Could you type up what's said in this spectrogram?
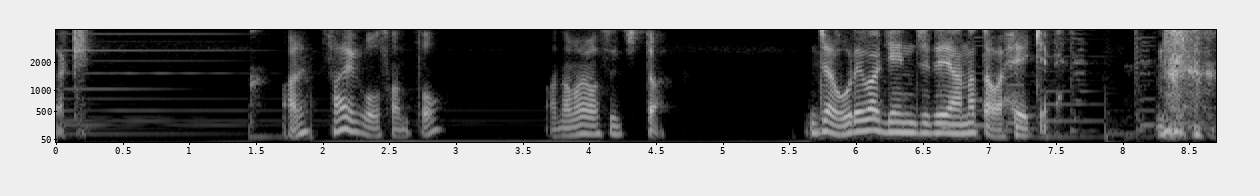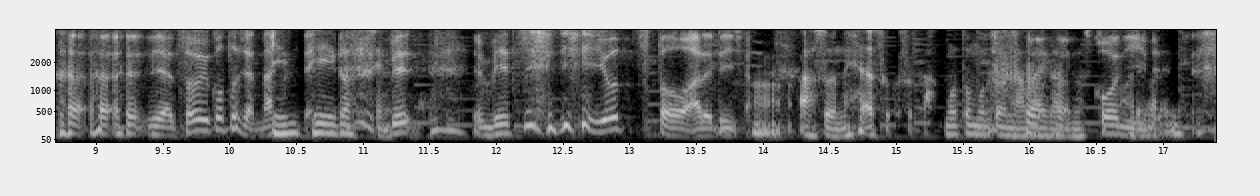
だっけ。あれ？西郷さんと？あ、名前忘れちゃっじゃあ俺は源氏であなたは平家ね。た。いや、そういうことじゃなく源て。平合戦。べ別に4つとあれでいいじゃん。ああそうね。あそうかそうか。もともと名前がありました。コニーね我々ね。そ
